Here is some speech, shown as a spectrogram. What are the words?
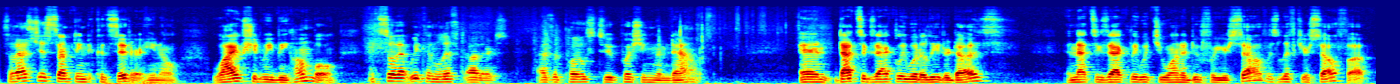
So that's just something to consider. You know, why should we be humble? It's so that we can lift others as opposed to pushing them down. And that's exactly what a leader does. And that's exactly what you want to do for yourself is lift yourself up.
